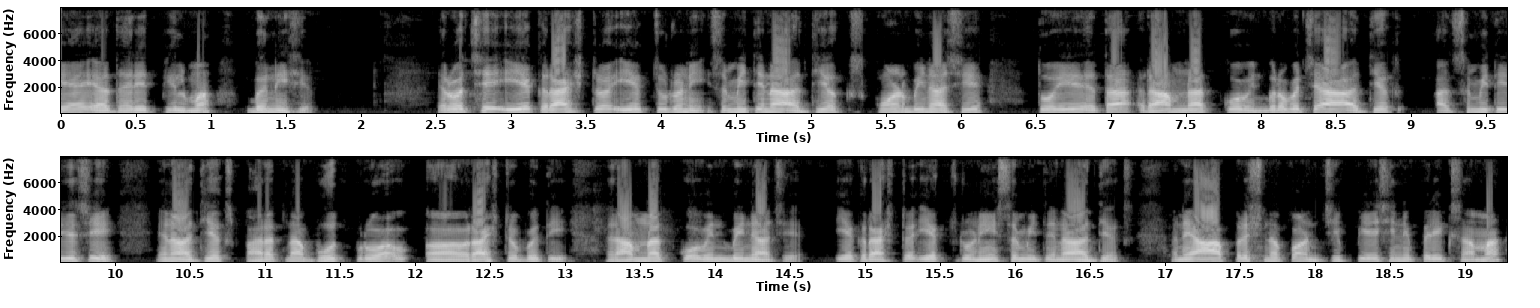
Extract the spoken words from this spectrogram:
એઆઈ આધારિત ફિલ્મ બની છે. ત્યારબાદ છે, એક રાષ્ટ્ર, એક ચૂંટણી સમિતિના અધ્યક્ષ. કોણ બન્યા છે? તો એ હતા રામનાથ કોવિંદ. બરાબર છે? આ અધ્યક્ષ, આ સમિતિ જે છે, એના અધ્યક્ષ ભારતના ભૂતપૂર્વ રાષ્ટ્રપતિ રામનાથ કોવિંદ બન્યા છે. એક રાષ્ટ્ર, એક ચૂંટણી સમિતિના અધ્યક્ષ. અને આ પ્રશ્ન પણ જીપીએસસીની પરીક્ષામાં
